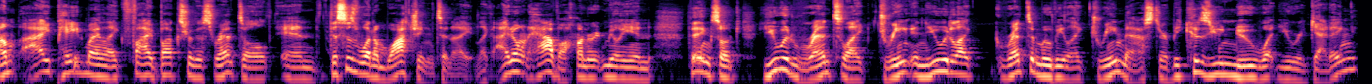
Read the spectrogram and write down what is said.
I'm, I paid my like five bucks for this rental, and this is what I'm watching tonight. Like, I don't have a hundred million things. So you would rent like Dream, and you would like rent a movie like Dream Master because you knew what you were getting.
